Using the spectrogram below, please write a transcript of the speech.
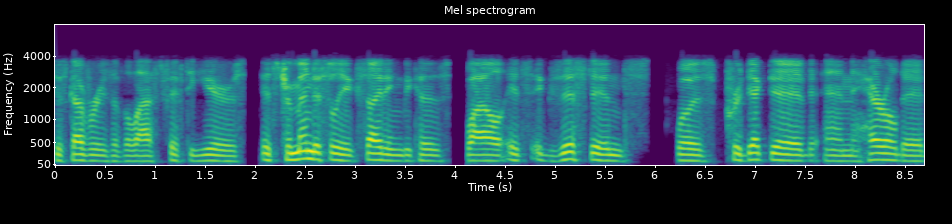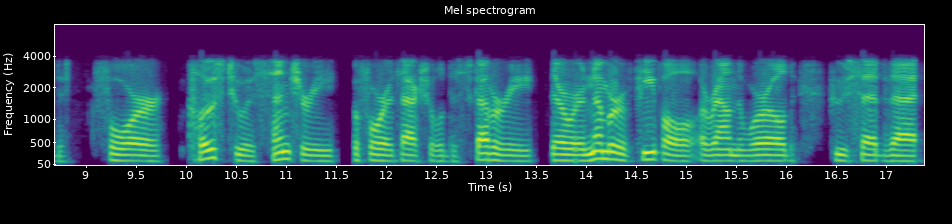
discoveries of the last 50 years. It's tremendously exciting because while its existence was predicted and heralded for close to a century before its actual discovery, there were a number of people around the world who said that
